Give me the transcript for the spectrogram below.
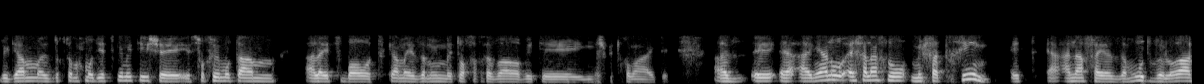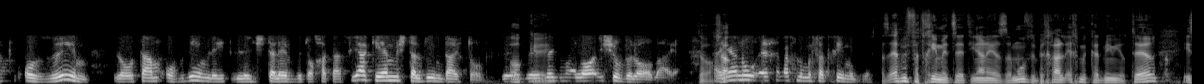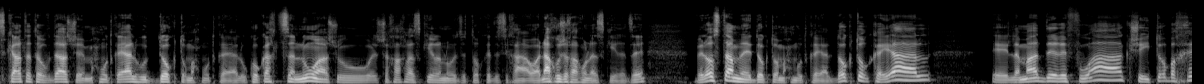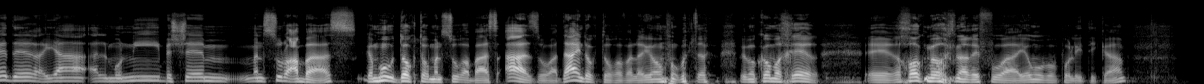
וגם דוקטור מחמוד יסכים איתי, שסופרים אותם על האצבעות, כמה יזמים בתוך החברה הערבית אה, יש בתחום ההייטק. אז אה, העניין הוא איך אנחנו מפתחים את ענף היזמות ולא רק עוזרים לאותם עובדים להשתלב בתוך התעשייה, כי הם משתלבים די טוב. אוקיי. זה, זה כבר לא אישו ולא הבעיה. טוב, העניין עכשיו... הוא איך אנחנו מפתחים את זה. אז איך מפתחים את זה, את עניין היזמות, ובכלל איך מקדמים יותר? הזכרת את העובדה שמחמוד קייל הוא דוקטור מחמוד קייל, הוא כל כך צנוע שהוא שכח להזכיר לנו את זה תוך כדי שיחה, או אנחנו שכחנו להזכיר את זה, ולא סתם דוקטור מחמוד קייל. דוקטור קייל... אה, למד רפואה כשאיתו בחדר היה אלמוני בשם מנסור עבאס, גם הוא דוקטור מנסור עבאס, אז, הוא עדיין דוקטור, אבל היום הוא במקום אחר, אה, רחוק מאוד מהרפואה, היום הוא בפוליטיקה.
